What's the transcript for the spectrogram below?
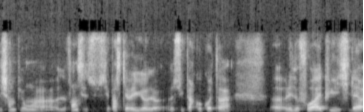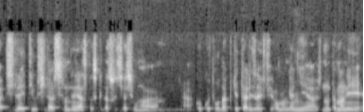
champion euh, de France, c'est parce qu'il y avait eu un, super cocotte les deux fois. Et puis, s'il a, été aussi là la saison dernière, c'est parce que l'association Coco Tour d'Apileta les avait fait vraiment gagner, notamment les,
